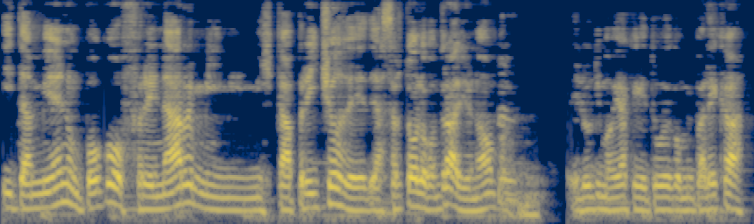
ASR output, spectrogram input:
y también un poco frenar mi- mi- mis caprichos de, de hacer todo lo contrario, ¿no? El último viaje que tuve con mi pareja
